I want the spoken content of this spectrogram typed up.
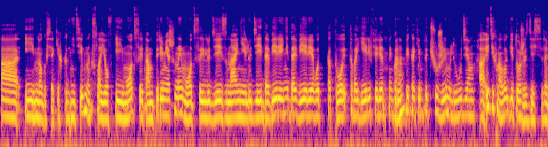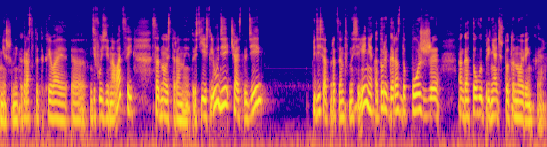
а, и много всяких когнитивных слоев и эмоций, там перемешанные эмоции людей, знания людей, доверие, недоверие вот твой, твоей референтной группе, uh-huh. каким-то чужим людям. А, и технологии тоже здесь замешаны. Как раз вот эта кривая э, диффузии инноваций с одной стороны. То есть есть люди, часть людей, 50% населения, которые гораздо позже а, готовы принять что-то новенькое.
